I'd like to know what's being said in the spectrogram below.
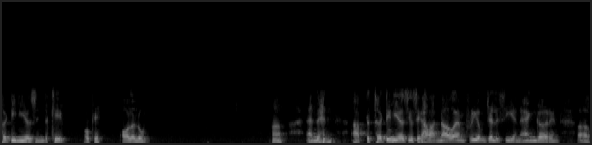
13 years in the cave, okay? All alone. Huh? And then after 13 years, you say, Ah, now I'm free of jealousy and anger and uh,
